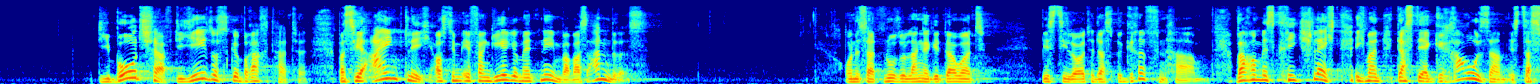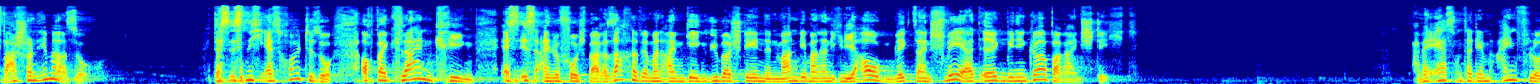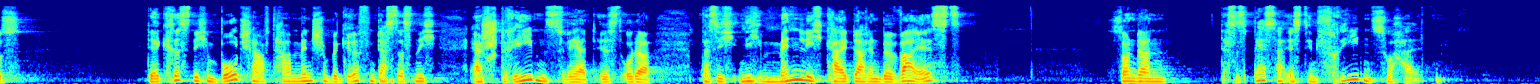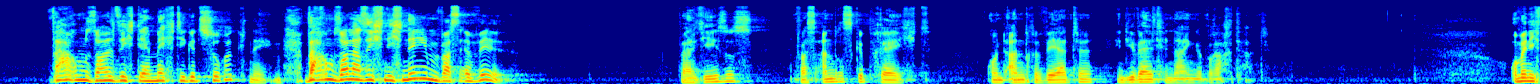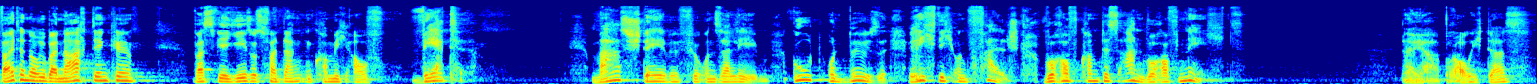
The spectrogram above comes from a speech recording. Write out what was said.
Die Botschaft, die Jesus gebracht hatte, was wir eigentlich aus dem Evangelium entnehmen, war was anderes. Und es hat nur so lange gedauert, bis die Leute das begriffen haben. Warum ist Krieg schlecht? Ich meine, dass der grausam ist, das war schon immer so. Das ist nicht erst heute so. Auch bei kleinen Kriegen. Es ist eine furchtbare Sache, wenn man einem gegenüberstehenden Mann, dem man eigentlich in die Augen blickt, sein Schwert irgendwie in den Körper reinsticht. Aber erst unter dem Einfluss der christlichen Botschaft haben Menschen begriffen, dass das nicht erstrebenswert ist oder dass sich nicht Männlichkeit darin beweist, sondern dass es besser ist, den Frieden zu halten. Warum soll sich der Mächtige zurücknehmen? Warum soll er sich nicht nehmen, was er will? Weil Jesus etwas anderes geprägt und andere Werte in die Welt hineingebracht hat. Und wenn ich weiter darüber nachdenke, was wir Jesus verdanken, komme ich auf Werte. Maßstäbe für unser Leben. Gut und böse, richtig und falsch. Worauf kommt es an, worauf nicht? Naja, brauche ich das?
